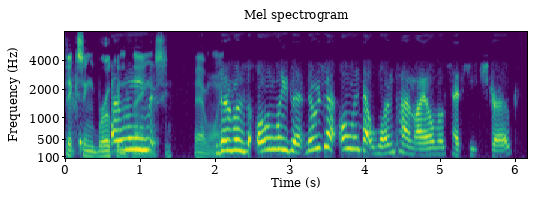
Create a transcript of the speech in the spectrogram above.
fixing broken I mean, things? There was only that there was that only that one time I almost had heat stroke.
